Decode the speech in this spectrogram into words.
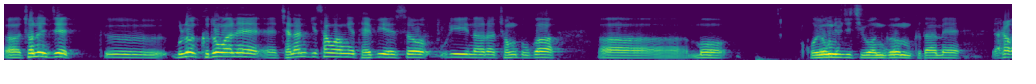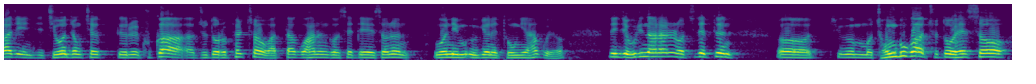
어, 저는 이제 그, 물론 그동안의 재난기 상황에 대비해서 우리나라 정부가, 어, 뭐, 고용유지 지원금 그다음에 여러 가지 이제 지원 정책들을 국가 주도로 펼쳐 왔다고 하는 것에 대해서는 의원님 의견에 동의하고요. 근데 이제 우리나라는 어찌 됐든 어 지금 뭐 정부가 주도해서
